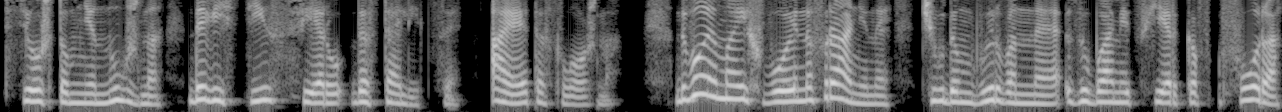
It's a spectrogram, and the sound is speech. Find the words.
Все, что мне нужно, довести сферу до столицы. А это сложно. Двое моих воинов ранены, чудом вырванная зубами цхерков фора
